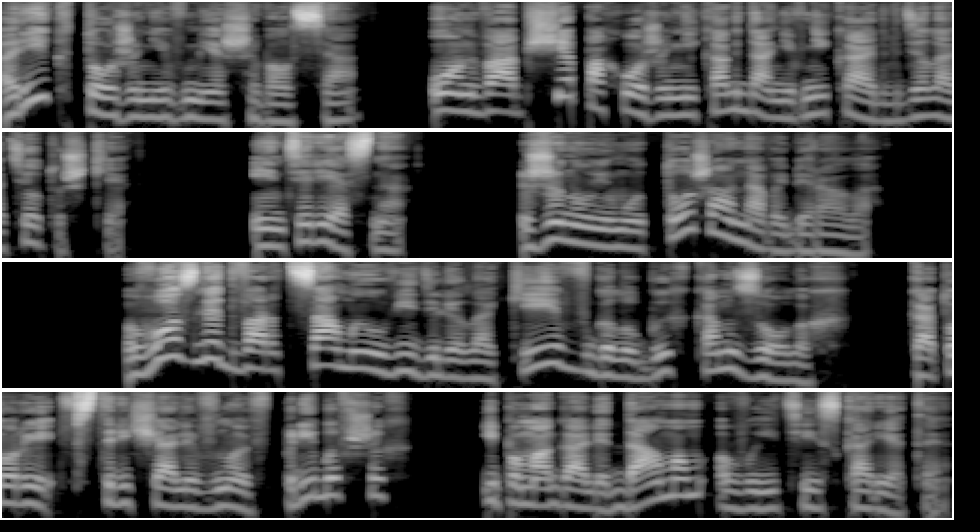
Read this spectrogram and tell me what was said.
Рик тоже не вмешивался. Он вообще, похоже, никогда не вникает в дела тетушки. Интересно, жену ему тоже она выбирала? Возле дворца мы увидели лакеев в голубых камзолах, которые встречали вновь прибывших и помогали дамам выйти из кареты.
